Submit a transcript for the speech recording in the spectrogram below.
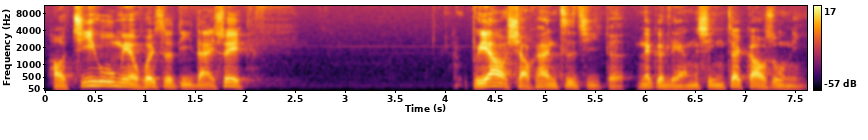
好，几乎没有灰色地带，所以不要小看自己的那个良心，在告诉你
